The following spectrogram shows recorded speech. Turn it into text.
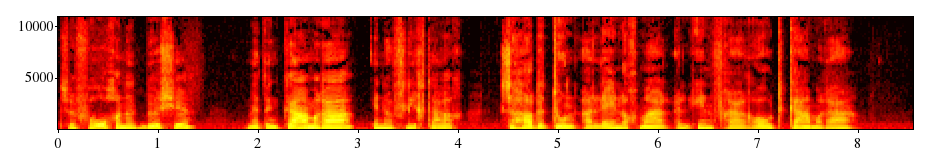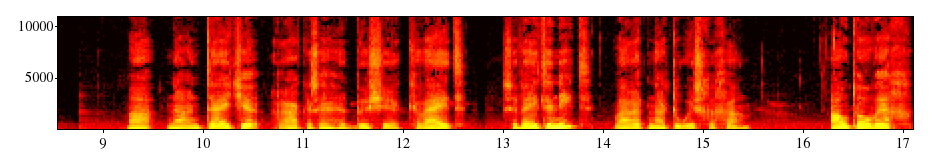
Ze volgen het busje met een camera in een vliegtuig. Ze hadden toen alleen nog maar een infraroodcamera. Maar na een tijdje raken ze het busje kwijt. Ze weten niet waar het naartoe is gegaan. Auto weg,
